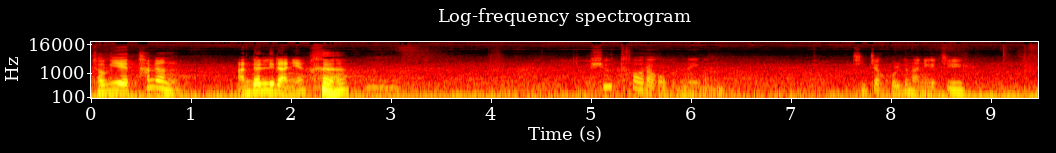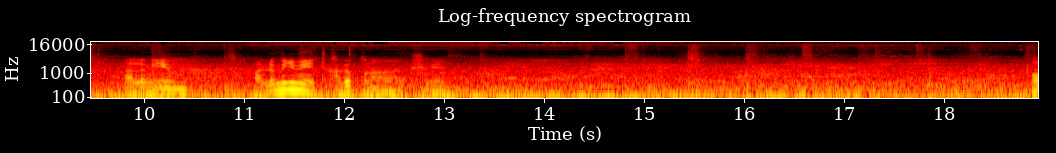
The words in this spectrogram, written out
저기에 타면 안 될 일 아니야? 퓨터라고 부르네 이거는. 진짜 골든 아니겠지? 알루미늄. 알루미늄이 가볍구나 역시. 어?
